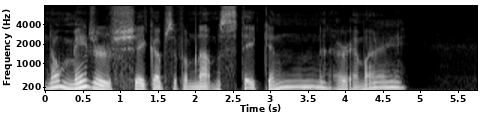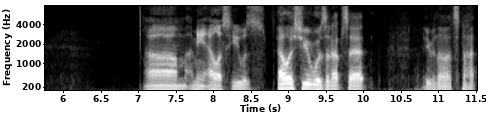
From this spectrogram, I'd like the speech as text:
no major shakeups, if I'm not mistaken, or am I? Um, I mean LSU was LSU was an upset, even though it's not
